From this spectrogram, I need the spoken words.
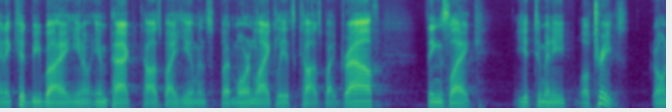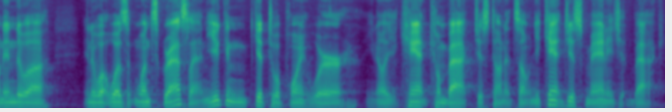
and it could be by you know impact caused by humans, but more than likely it's caused by drought, things like you get too many well trees growing into a into what was once grassland. You can get to a point where you know you can't come back just on its own. You can't just manage it back.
